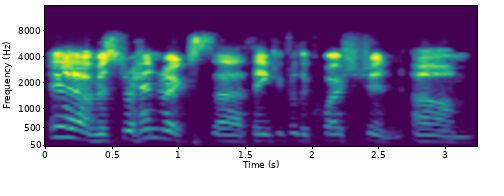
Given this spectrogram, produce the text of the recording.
Yeah, Mr. Hendricks, uh, thank you for the question. Um,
